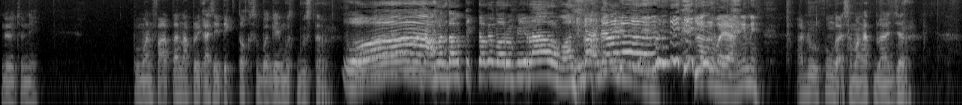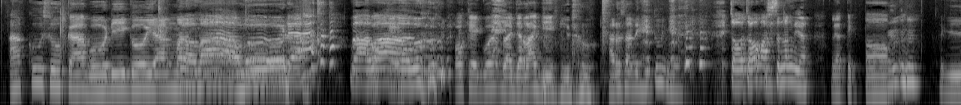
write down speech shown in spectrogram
Ini lucu nih. Pemanfaatan aplikasi TikTok sebagai mood booster. Wah, mentang-mentang TikToknya baru viral, mantap. Nggak lu bayangin nih. Aduh, aku nggak semangat belajar. Aku suka body goyang mama muda. Mama, Oke, gue belajar lagi gitu. Harus ada gitunya. cowok-cowok pasti seneng nih ya lihat TikTok. Lagi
